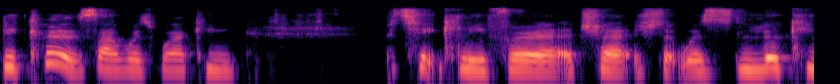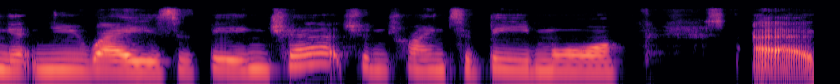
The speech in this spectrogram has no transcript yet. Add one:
because I was working particularly for a church that was looking at new ways of being church and trying to be more uh,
